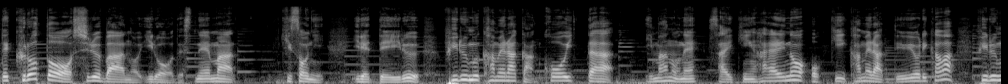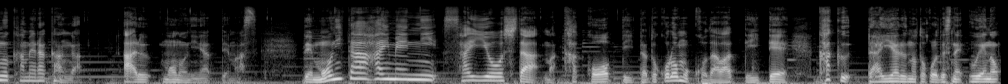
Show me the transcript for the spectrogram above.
で、黒とシルバーの色をですね、まあ、基礎に入れているフィルムカメラ感。こういった今のね、最近流行りの大きいカメラっていうよりかは、フィルムカメラ感があるものになってます。で、モニター背面に採用した、まあ、加工っていったところもこだわっていて、各ダイヤルのところですね、上の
